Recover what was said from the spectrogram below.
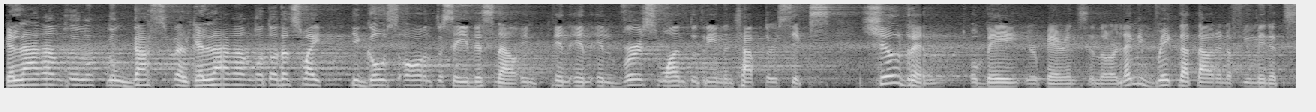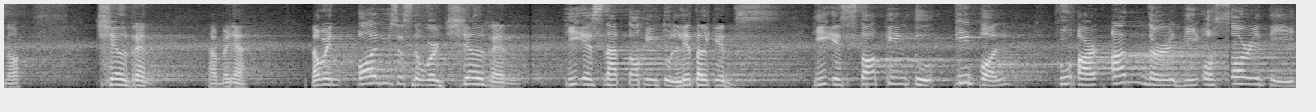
Kailangan ko nung gospel. Kailangan ko to. That's why he goes on to say this now in, in, in, in verse 1 to 3 in chapter 6. Children, obey your parents in the Lord. Let me break that down in a few minutes, no? Children, sabi niya. Now, when Paul uses the word children, he is not talking to little kids. He is talking to people who are under the authority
